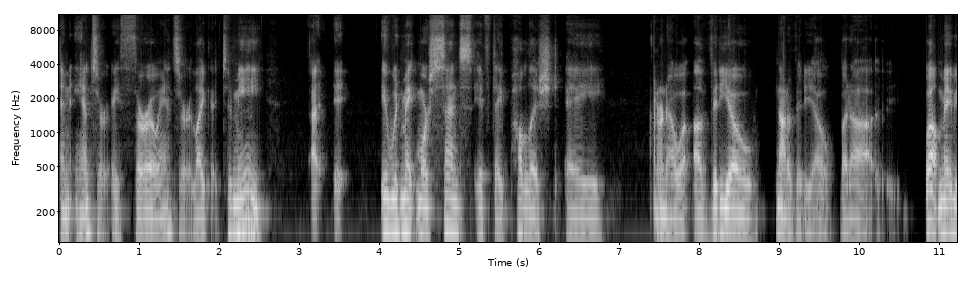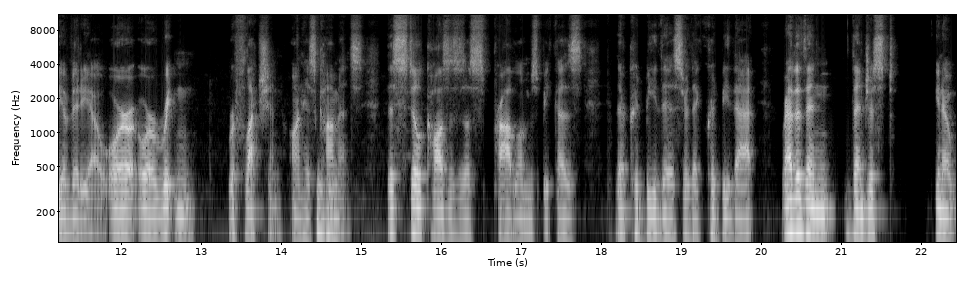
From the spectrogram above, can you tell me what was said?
an answer a thorough answer like to me mm-hmm. uh, it, it would make more sense if they published a i don't know a, a video not a video but uh well maybe a video or or a written reflection on his mm-hmm. comments this still causes us problems because there could be this or there could be that rather than than just you know,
